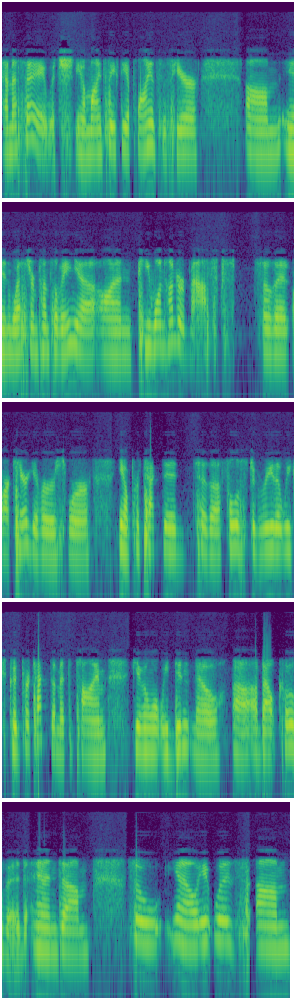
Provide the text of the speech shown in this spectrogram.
MSA, which, you know, Mine Safety Appliances here um, in Western Pennsylvania on P100 masks so that our caregivers were, you know, protected to the fullest degree that we could protect them at the time, given what we didn't know uh, about COVID. And um, so, you know, it was um,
